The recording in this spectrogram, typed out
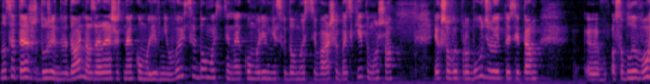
Ну, це теж дуже індивідуально, залежить на якому рівні ви свідомості, на якому рівні свідомості ваші батьки, тому що якщо ви пробуджуєтесь і там. е, Особливо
